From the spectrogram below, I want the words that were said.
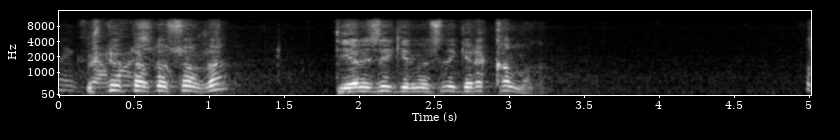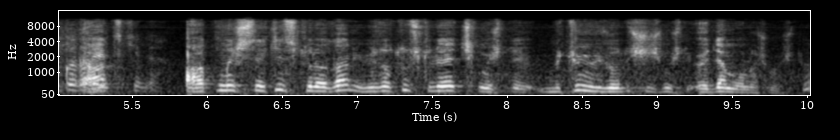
ne güzel, Üç dört hafta maşallah. sonra diyalize girmesine gerek kalmadı. Bu kadar Ya, etkili. 68 kilodan 130 kiloya çıkmıştı. Bütün vücudu şişmişti, ödem oluşmuştu.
